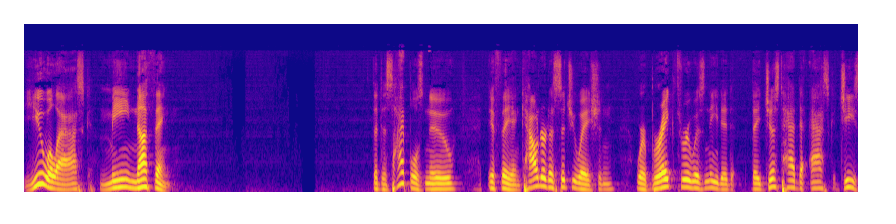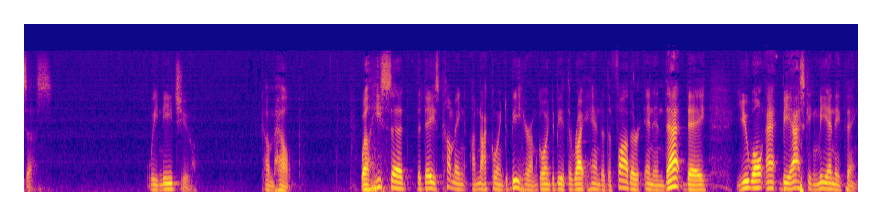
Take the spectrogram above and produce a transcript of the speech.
you will ask me nothing. The disciples knew if they encountered a situation where breakthrough was needed, they just had to ask Jesus, We need you. Come help. Well, he said, The day's coming. I'm not going to be here. I'm going to be at the right hand of the Father. And in that day, you won't be asking me anything.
